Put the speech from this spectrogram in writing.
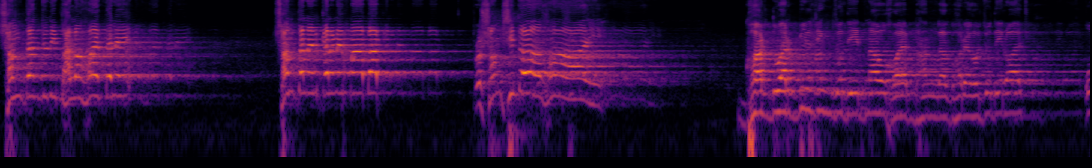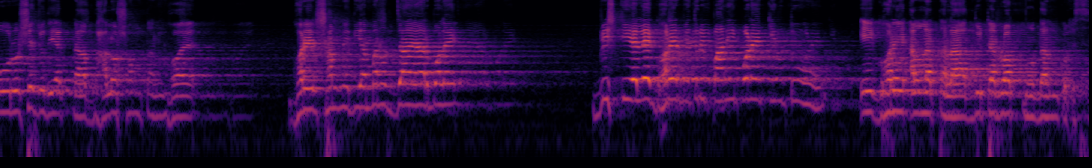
সন্তান যদি ভালো হয় তাহলে সন্তানের কারণে মা বাপ প্রশংসিত হয়। ঘর দুয়ার বিল্ডিং যদি নাও হয়, ভাঙ্গা ঘরেও যদি রয় ওরসে যদি একটা ভালো সন্তান হয়, ঘরের সামনে দিয়ে মানুষ যায় আর বলে বৃষ্টি এলে ঘরের ভিতরে পানি পড়ে, কিন্তু এই ঘরে আল্লাহ তালা দুইটা রত্ন দান করেছে।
